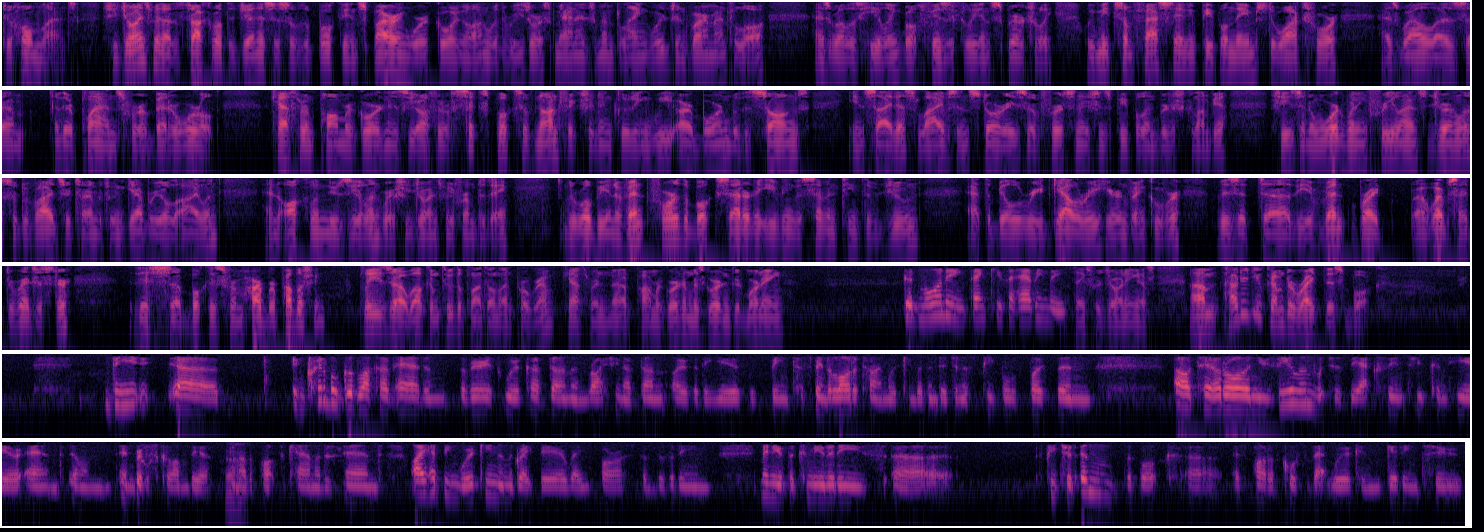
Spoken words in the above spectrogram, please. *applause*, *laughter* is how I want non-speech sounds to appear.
to Homelands. She joins me now to talk about the genesis of the book, the inspiring work going on with resource management, language, environmental law, as well as healing, both physically and spiritually. We meet some fascinating people, names to watch for, as well as um, their plans for a better world. Katherine Palmer Gordon is the author of six books of nonfiction, including We Are Born with the Songs Inside Us Lives and Stories of First Nations People in British Columbia. She is an award winning freelance journalist who divides her time between Gabriola Island and Auckland, New Zealand, where she joins me from today. There will be an event for the book Saturday evening, the 17th of June, at the Bill Reid Gallery here in Vancouver. Visit uh, the Eventbrite uh, website to register. This uh, book is from Harbour Publishing. Please uh, welcome to the Planta Online program, Katherine uh, Palmer Gordon. Ms. Gordon, good morning. Good morning. Thank you for having me. Thanks for joining us. Um, how did you come to write this book? The uh, incredible good luck I've had in the various work I've done and writing I've done over the years has been to spend a lot of time working with Indigenous peoples, both in Aotearoa, New Zealand, which is the accent you can hear, and um, in British Columbia uh-huh. and other parts of Canada. And I had been working in the Great Bear Rainforest and visiting many of the communities uh, featured in the book uh, as part, of course, of that work and getting to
